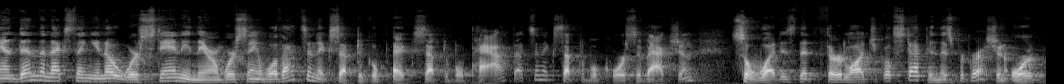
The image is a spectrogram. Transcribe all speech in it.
and then the next thing you know, we're standing there and we're saying, well, that's an acceptable acceptable path, that's an acceptable course of action. So what is the third logical step in this progression or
